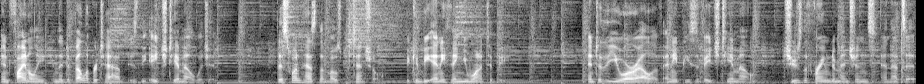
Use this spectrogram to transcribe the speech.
And finally, in the Developer tab is the HTML widget. This one has the most potential. It can be anything you want it to be. Enter the URL of any piece of HTML, choose the frame dimensions, and that's it.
